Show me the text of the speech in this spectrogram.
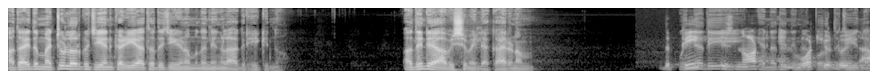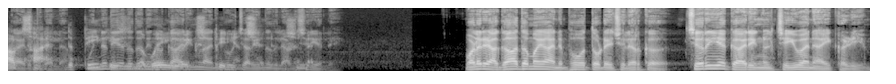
അതായത് മറ്റുള്ളവർക്ക് ചെയ്യാൻ കഴിയാത്തത് ചെയ്യണമെന്ന് നിങ്ങൾ ആഗ്രഹിക്കുന്നു അതിന്റെ ആവശ്യമില്ല കാരണം The peak is not in what you're doing outside. The peak is in the way you experience it. വളരെ അഗാധമായ അനുഭവത്തോടെ ചിലർക്ക് ചെറിയ കാര്യങ്ങൾ ചെയ്യുവാനായി കഴിയും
